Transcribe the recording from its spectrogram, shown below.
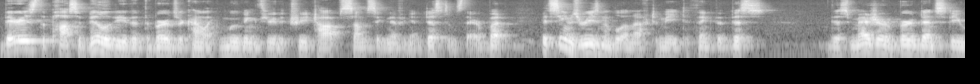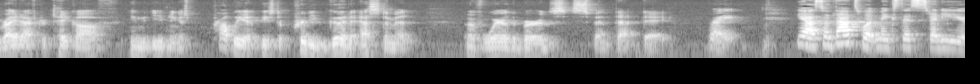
there is the possibility that the birds are kind of like moving through the treetops some significant distance there. But it seems reasonable enough to me to think that this this measure of bird density right after takeoff in the evening is probably at least a pretty good estimate of where the birds spent that day. Right. Yeah, so that's what makes this study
